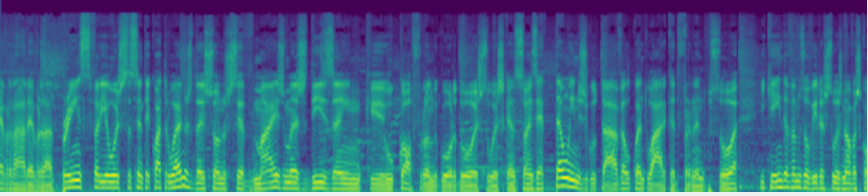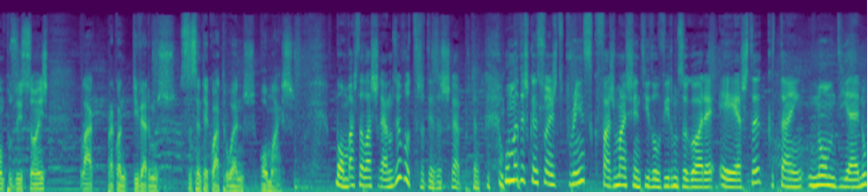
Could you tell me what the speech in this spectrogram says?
É verdade, é verdade. Prince faria hoje 64 anos, deixou-nos cedo demais, mas dizem que o cofre onde guardou as suas canções é tão inesgotável quanto a arca de Fernando Pessoa e que ainda vamos ouvir as suas novas composições lá para quando tivermos 64 anos ou mais. Bom, basta lá chegarmos. Eu vou de certeza chegar, portanto. Uma das canções de Prince que faz mais sentido ouvirmos agora é esta, que tem nome de ano,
